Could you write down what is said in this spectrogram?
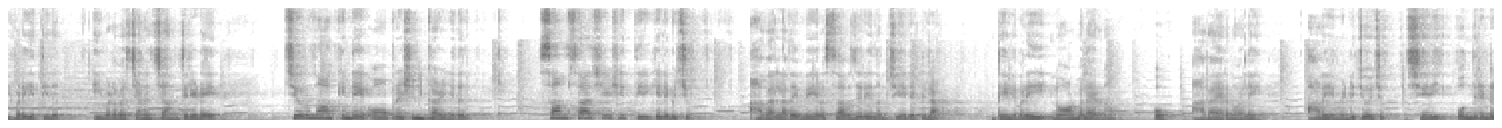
ഇവിടെ എത്തിയത്. ഇവിടെ വെച്ചാണ് ചന്ദ്രയുടെ ചെറുനാക്കിന്റെ ഓപ്പറേഷൻ കഴിഞ്ഞത്. സംസാരശേഷി തിരികെ ലഭിച്ചു. അതല്ലാതെ വേറെ സർജറി ഒന്നും ചെയ്തിട്ടില്ല. ഡെലിവറി നോർമലായിരുന്നു. ഓ അതായിരുന്നു അല്ലേ? അറിയാൻ വേണ്ടി ചോദിച്ചു. ശരി ഒന്ന് രണ്ട്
